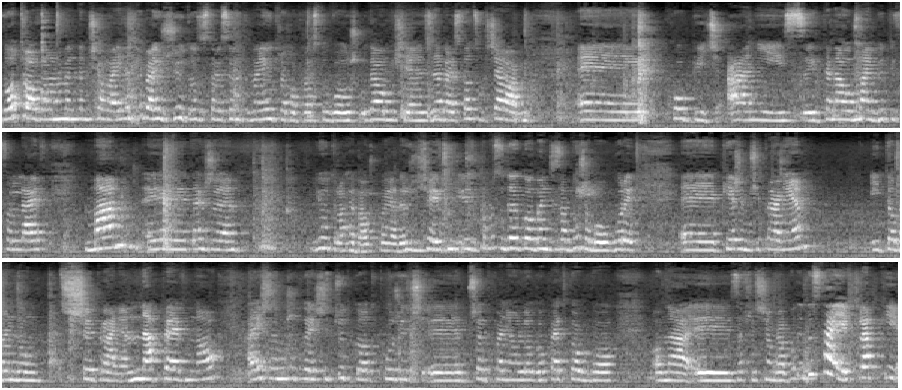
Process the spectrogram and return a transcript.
gotową, będę musiała jechać, chyba już jutro, zostawię sobie to na jutro po prostu, bo już udało mi się zebrać to, co chciałam e, kupić Ani z kanału My Beautiful Life. Mam, także jutro chyba już pojadę, już dzisiaj po prostu tego będzie za dużo, bo u góry e, pierze mi się pranie i to będą trzy prania na pewno. A jeszcze muszę tutaj szybciutko odkurzyć y, przed panią logopedką, bo ona y, zawsze ściąga wody. Dostaje klapki,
